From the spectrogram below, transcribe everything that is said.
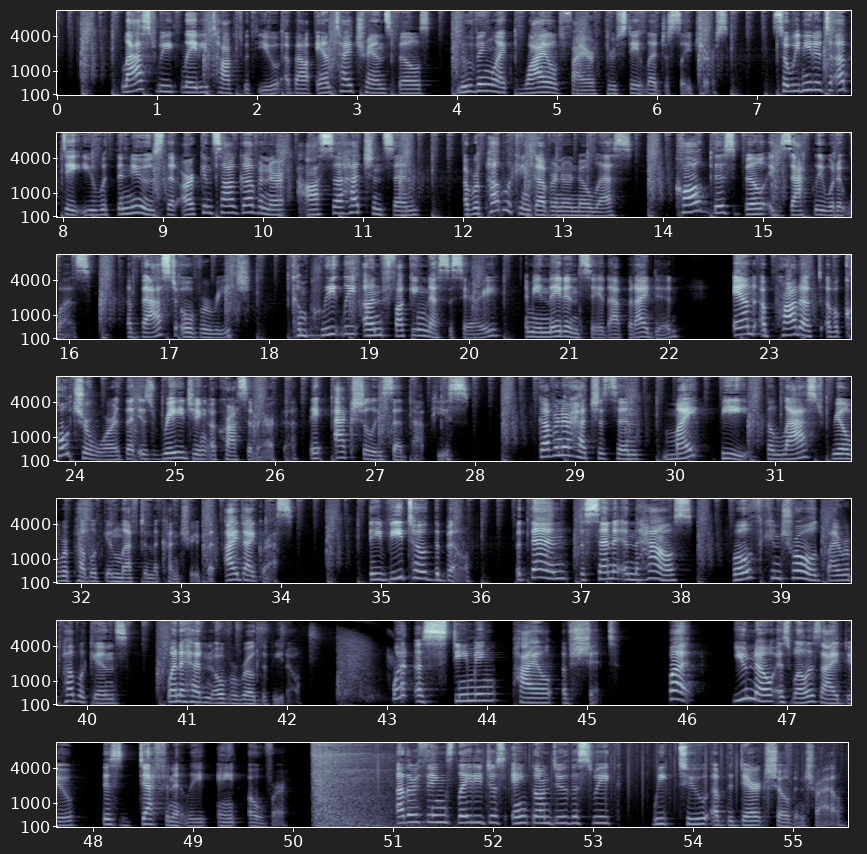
last week, Lady talked with you about anti trans bills moving like wildfire through state legislatures. So we needed to update you with the news that Arkansas Governor Asa Hutchinson a Republican governor, no less, called this bill exactly what it was a vast overreach, completely unfucking necessary. I mean, they didn't say that, but I did. and a product of a culture war that is raging across America. They actually said that piece. Governor Hutchinson might be the last real Republican left in the country, but I digress. They vetoed the bill, but then the Senate and the House, both controlled by Republicans, went ahead and overrode the veto. What a steaming pile of shit. But you know as well as I do, this definitely ain't over. Other things Lady just ain't gonna do this week week two of the Derek Chauvin trial.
